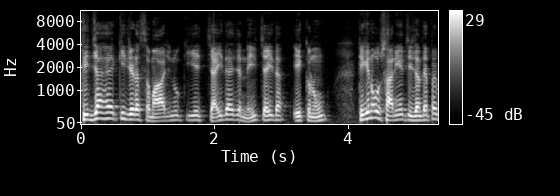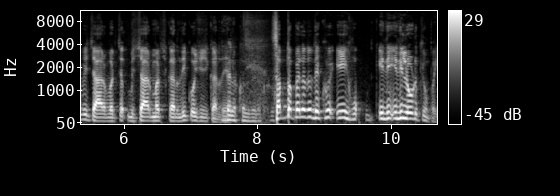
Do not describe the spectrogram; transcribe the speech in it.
ਤੀਜਾ ਹੈ ਕਿ ਜਿਹੜਾ ਸਮਾਜ ਨੂੰ ਕੀ ਇਹ ਚਾਹੀਦਾ ਜਾਂ ਨਹੀਂ ਚਾਹੀਦਾ ਇਹ ਕਾਨੂੰਨ। ਠੀਕ ਹੈ ਨਾ ਉਹ ਸਾਰੀਆਂ ਚੀਜ਼ਾਂ ਦੇ ਆਪਾਂ ਵਿਚਾਰ ਵਿਚਾਰ ਮਰਚ ਕਰਨ ਦੀ ਕੋਸ਼ਿਸ਼ ਕਰਦੇ ਹਾਂ। ਬਿਲਕੁਲ ਬਿਲਕੁਲ। ਸਭ ਤੋਂ ਪਹਿਲਾਂ ਤਾਂ ਦੇਖੋ ਇਹ ਇਹਦੀ ਇਹਦੀ ਲੋੜ ਕਿਉਂ ਪਈ?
